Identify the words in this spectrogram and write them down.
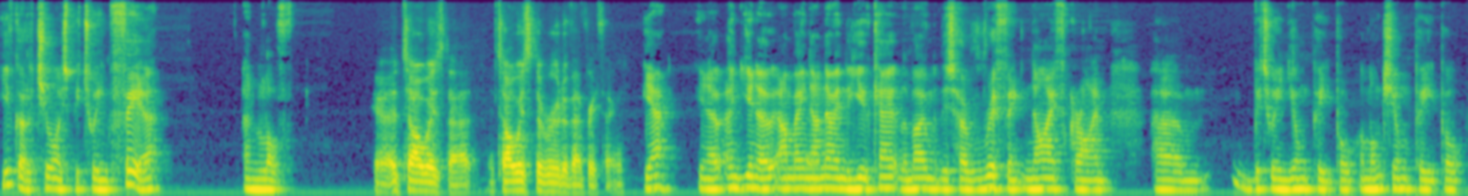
you've got a choice between fear and love. Yeah, it's always that. It's always the root of everything. Yeah, you know, and you know, I mean, I know in the UK at the moment there's horrific knife crime um, between young people, amongst young people,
